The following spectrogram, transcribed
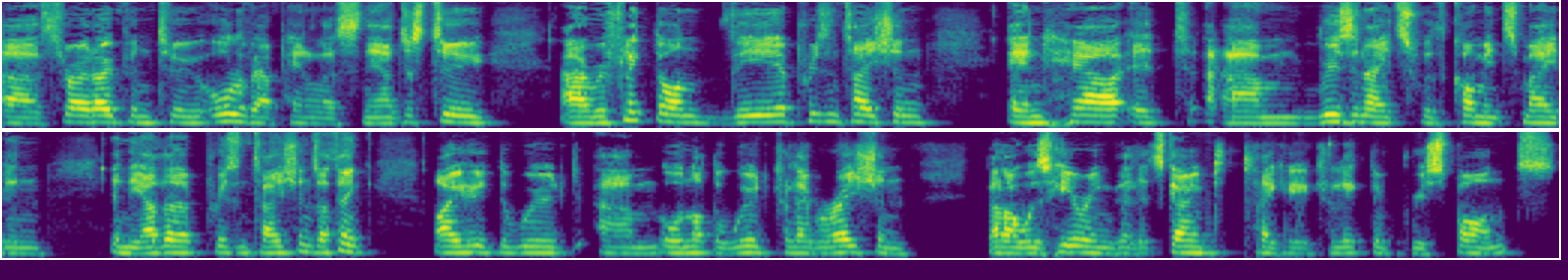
uh, throw it open to all of our panelists now just to uh, reflect on their presentation and how it um, resonates with comments made in, in the other presentations. I think I heard the word, um, or not the word collaboration, but I was hearing that it's going to take a collective response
